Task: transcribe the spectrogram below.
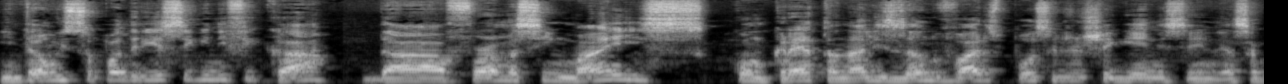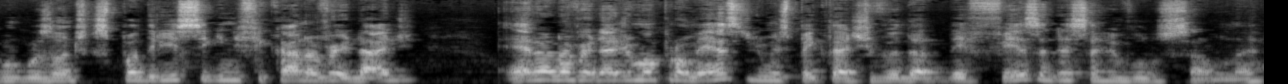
Então, isso poderia significar, da forma assim mais concreta, analisando vários postos, eu cheguei nesse, nessa conclusão de que isso poderia significar, na verdade, era na verdade uma promessa de uma expectativa da defesa dessa revolução, né?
